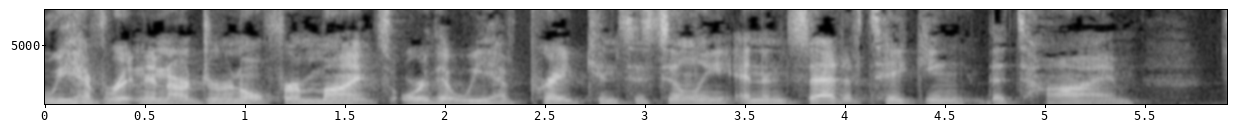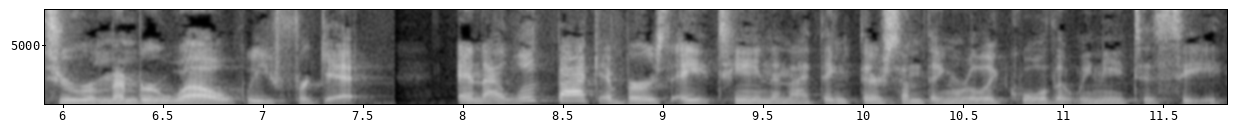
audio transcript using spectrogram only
we have written in our journal for months or that we have prayed consistently. And instead of taking the time to remember well, we forget. And I look back at verse 18 and I think there's something really cool that we need to see.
